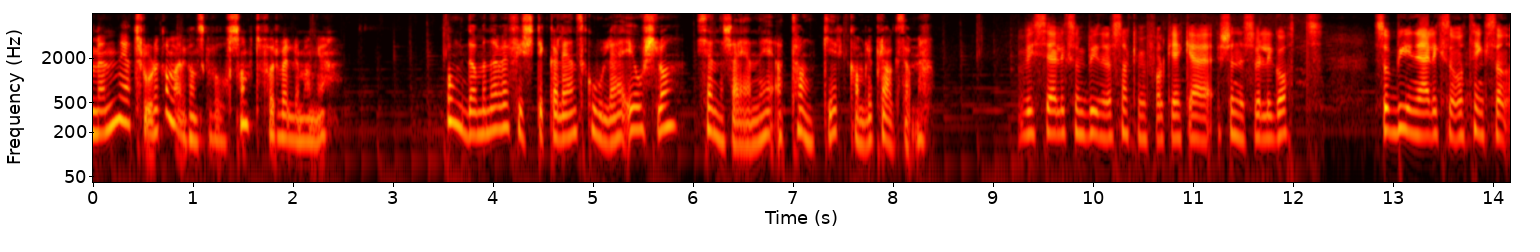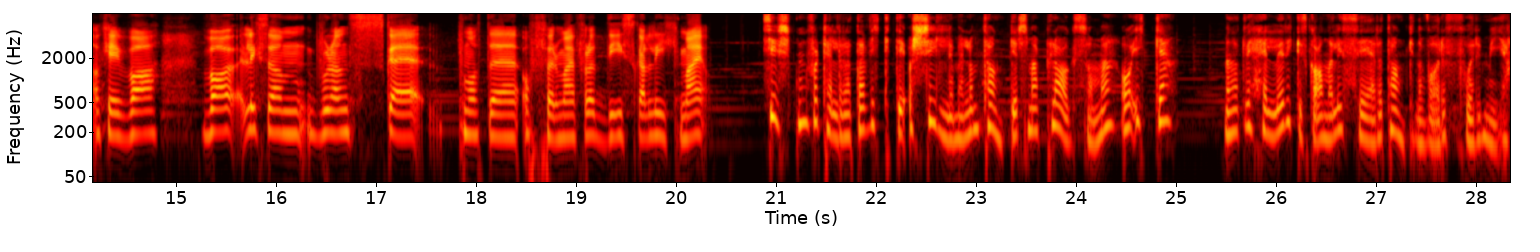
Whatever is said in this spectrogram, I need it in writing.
Men jeg tror det kan være ganske voldsomt for veldig mange. Ungdommene ved Fyrstikkalleen skole i Oslo kjenner seg igjen i at tanker kan bli plagsomme. Hvis jeg liksom begynner å snakke med folk jeg ikke skjønner så veldig godt, så begynner jeg liksom å tenke sånn OK, hva, hva liksom Hvordan skal jeg på en måte oppføre meg for at de skal like meg? Kirsten forteller at det er viktig å skille mellom tanker som er plagsomme og ikke, men at vi heller ikke skal analysere tankene våre for mye.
